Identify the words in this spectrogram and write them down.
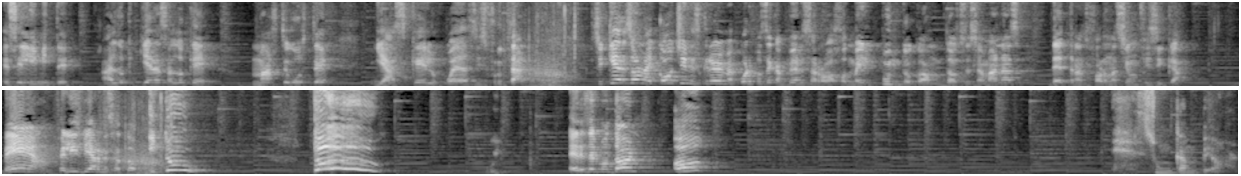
es el límite. Haz lo que quieras, haz lo que más te guste y haz que lo puedas disfrutar. Si quieres online coaching, escríbeme a cuerposdecampeones.com 12 semanas de transformación física. Vean, feliz viernes a todos. ¿Y? ¿Tú? ¿Eres del montón? ¿O? Eres un campeón.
